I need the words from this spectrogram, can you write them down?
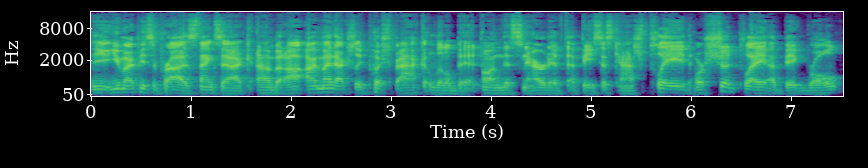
You might be surprised. Thanks, Zach. Um, but I, I, might actually push back a little bit on this narrative that Basis Cash played or should play a big role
